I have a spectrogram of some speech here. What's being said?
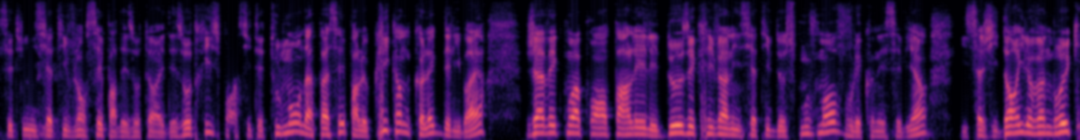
C'est une initiative lancée par des auteurs et des autrices pour inciter tout le monde à passer par le click and collect des libraires. J'ai avec moi pour en parler les deux écrivains à l'initiative de ce mouvement. Vous les connaissez bien. Il s'agit d'Henri Levenbruck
